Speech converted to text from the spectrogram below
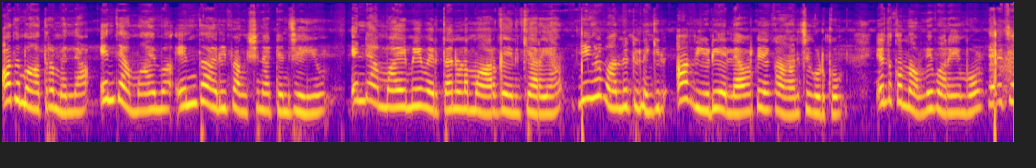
അത് മാത്രമല്ല എന്റെ അമ്മായിമ്മ എന്തായാലും ഈ ഫംഗ്ഷൻ അറ്റൻഡ് ചെയ്യും. എന്റെ അമ്മായിമ്മയെ വരുത്താനുള്ള മാർഗം എനിക്കറിയാം. നിങ്ങൾ വന്നിട്ടില്ലെങ്കിൽ ആ വീഡിയോ എല്ലാവർക്കും ഞാൻ കാണിച്ചു കൊടുക്കും. എന്നൊക്കെ നവ്യ പറയുമ്പോൾ എനിക്ക്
